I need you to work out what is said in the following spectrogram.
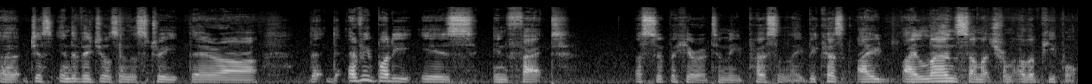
uh, just individuals in the street. There are that everybody is in fact a superhero to me personally because I I learn so much from other people.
